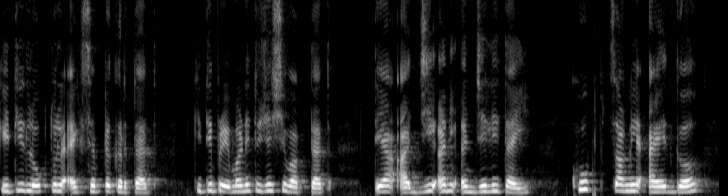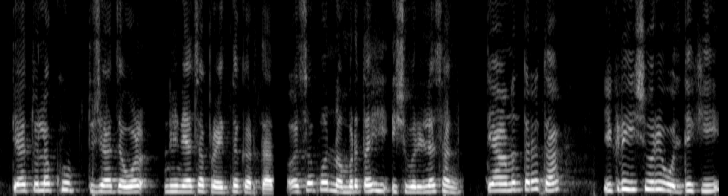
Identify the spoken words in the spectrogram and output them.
किती लोक तुला ॲक्सेप्ट करतात. किती प्रेमाने तुझ्याशी वागतात. त्या आजी आणि अंजली ताई खूप चांगल्या आहेत ग. त्या तुला खूप तुझ्याजवळ नेण्याचा प्रयत्न करतात. असं पण नम्रता ही ईश्वरीला सांग त्यानंतर आता इकडे ईश्वरी बोलते की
